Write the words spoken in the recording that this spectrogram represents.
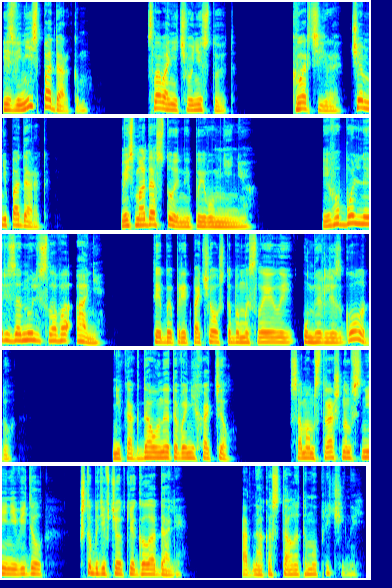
«извинись подарком». Слова ничего не стоят. квартира, чем не подарок. Весьма достойный, по его мнению. Его больно резанули слова Ани. «Ты бы предпочел, чтобы мы с Лейлой умерли с голоду?» Никогда он этого не хотел. В самом страшном сне не видел, чтобы девчонки голодали. Однако стал этому причиной.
